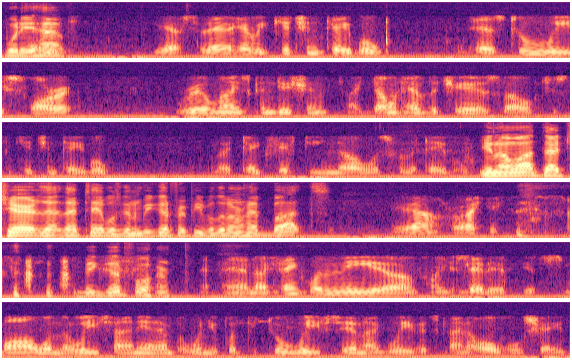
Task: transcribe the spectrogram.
What do you have? Yes, I have a kitchen table. It has two leaves for it. Real nice condition. I don't have the chairs though, just the kitchen table. But I take fifteen dollars for the table. You know what? That chair, that, that table's going to be good for people that don't have butts. Yeah, right. Be good for them. And I think when the, uh, like I said, it, it's small when the leaves aren't in it, but when you put the two leaves in, I believe it's kind of oval shaped.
